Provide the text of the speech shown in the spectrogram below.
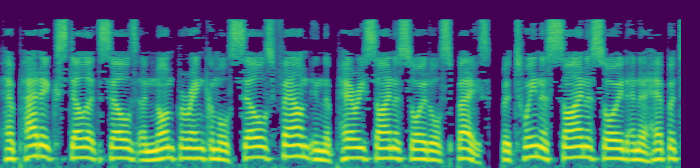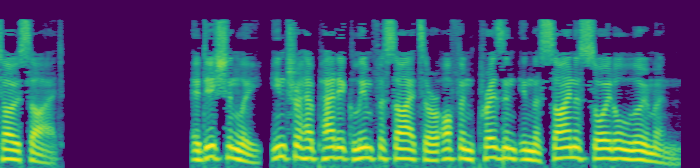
Hepatic stellate cells are nonparenchymal cells found in the perisinusoidal space, between a sinusoid and a hepatocyte. Additionally, intrahepatic lymphocytes are often present in the sinusoidal lumen.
